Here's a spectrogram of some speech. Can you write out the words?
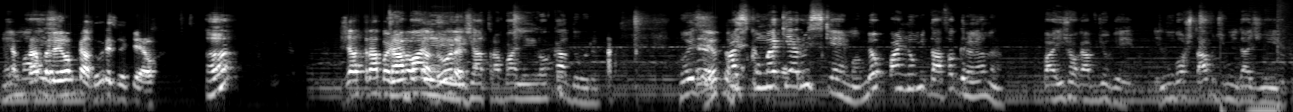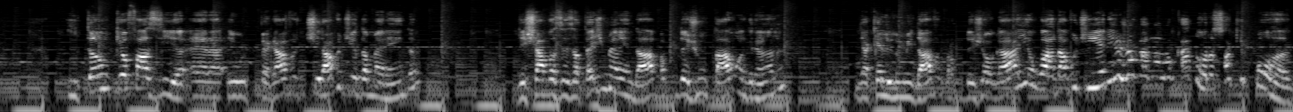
Né? Já Mas... trabalhei em locadora, Ezequiel. Hã? Já trabalhei em Trabalhei, locadora. já trabalhei em locadora. Pois é, Eu mas como é que era o esquema? Meu pai não me dava grana para ir jogar videogame. Ele não gostava de me dar dinheiro. Então o que eu fazia era eu pegava, tirava o dia da merenda, deixava às vezes até de merendar para poder juntar uma grana, e aquele não me dava para poder jogar, e eu guardava o dinheiro e ia jogar na locadora. Só que, porra,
